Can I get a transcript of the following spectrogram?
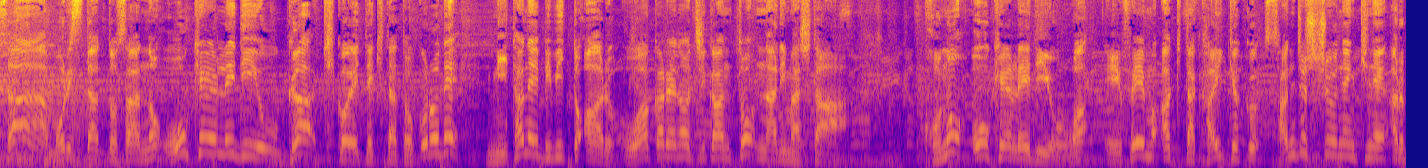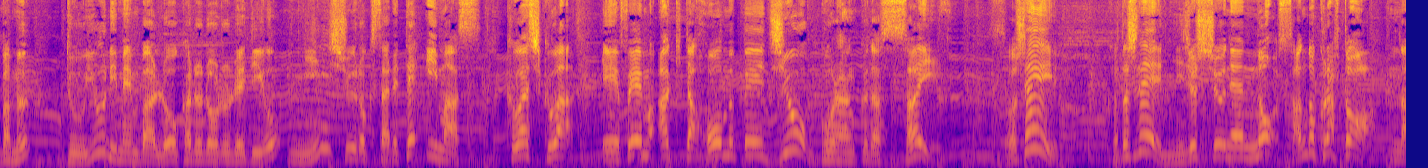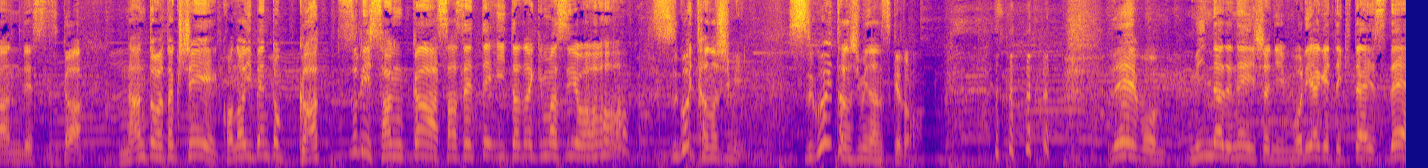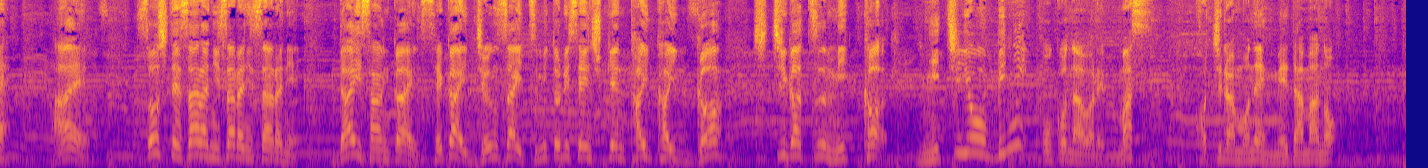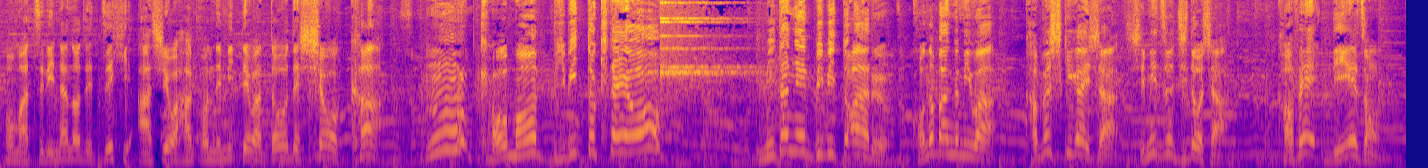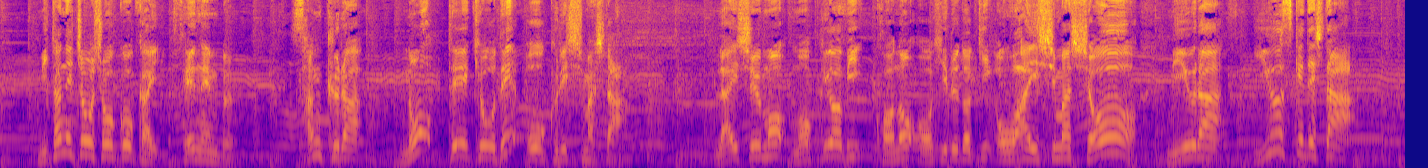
さあ、モリスタッドさんの OK レディオが聞こえてきたところで、見たねビビット R お別れの時間となりました。この OK レディオは FM 秋田開局30周年記念アルバム Do You Remember Local Roll Radio に収録されています。詳しくは FM 秋田ホームページをご覧ください。そして、今年で20周年のサンドクラフトなんですが、なんと私、このイベントがっつり参加させていただきますよ。すごい楽しみ。すごい楽しみなんですけど。ねえ、もうみんなでね、一緒に盛り上げていきたいですね。はい。そしてさらにさらにさらに、第3回世界純菜摘み取り選手権大会が7月3日日曜日に行われます。こちらもね、目玉のお祭りなのでぜひ足を運んでみてはどうでしょうか。うん今日もビビッときたよ。見たねビビット R この番組は株式会社清水自動車カフェリエゾン三種町商工会青年部サンクラの提供でお送りしました。来週も木曜日このお昼時お会いしましょう。三浦祐介でした。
